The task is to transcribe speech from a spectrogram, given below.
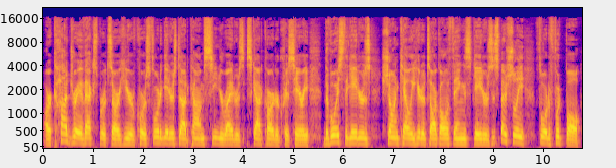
our cadre of experts are here. Of course, FloridaGators.com senior writers Scott Carter, Chris Harry, the voice of the Gators, Sean Kelly, here to talk all the things Gators, especially Florida football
